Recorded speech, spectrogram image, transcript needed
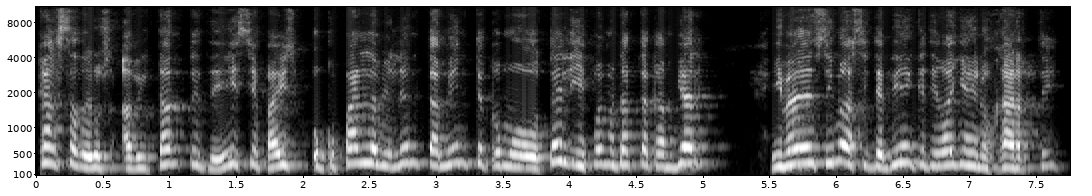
casa de los habitantes de ese país, ocuparla violentamente como hotel y después mandarte a cambiar. Y más encima, si te piden que te vayas a enojarte,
